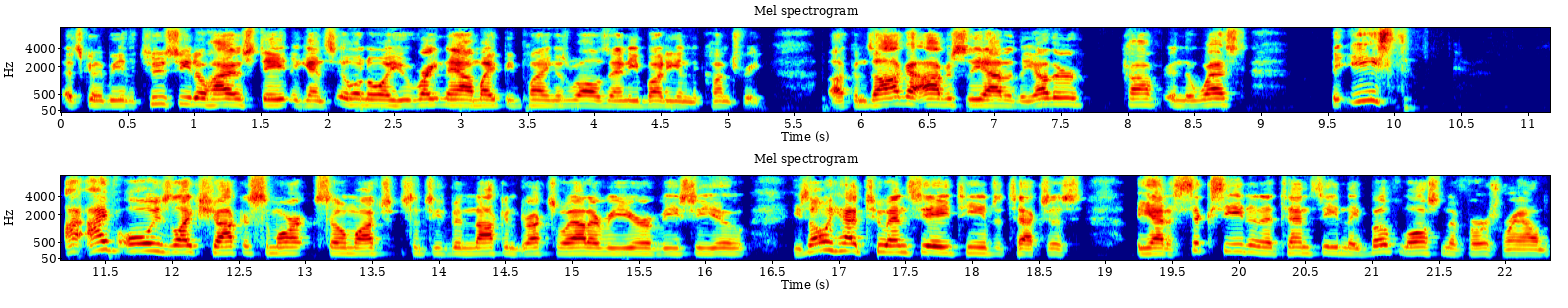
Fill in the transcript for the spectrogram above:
It's going to be the two seed Ohio State against Illinois, who right now might be playing as well as anybody in the country. Uh, Gonzaga, obviously, out of the other conf- in the West. The East, I, have always liked Shaka Smart so much since he's been knocking Drexel out every year of VCU. He's only had two NCAA teams at Texas. He had a six seed and a 10 seed, and they both lost in the first round.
